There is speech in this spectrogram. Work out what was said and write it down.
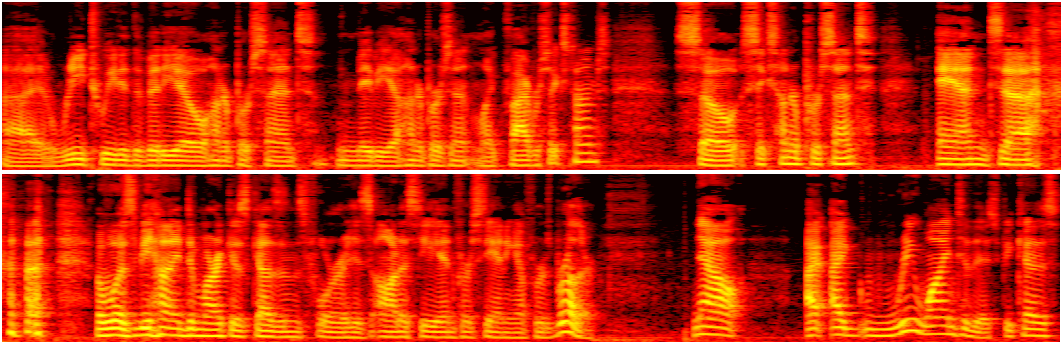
uh, retweeted the video 100%, maybe 100%, like five or six times. So 600%. And uh, was behind Demarcus Cousins for his honesty and for standing up for his brother. Now, I, I rewind to this because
